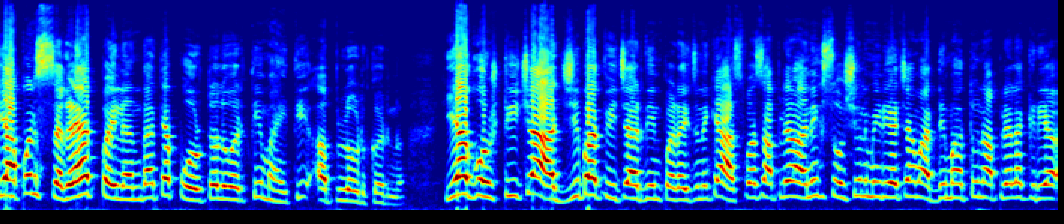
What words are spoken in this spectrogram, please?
की आपण सगळ्यात पहिल्यांदा त्या पोर्टलवरती माहिती अपलोड करणं. या गोष्टीच्या अजिबात विचारधीन पडायचं नाही की आसपास आपल्याला अनेक सोशल मीडियाच्या माध्यमातून आपल्याला क्रिया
